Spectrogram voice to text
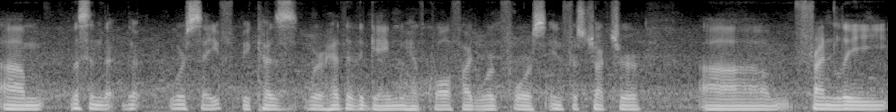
um, listen, the, the, we're safe because we're ahead of the game. We have qualified workforce, infrastructure, um, friendly,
